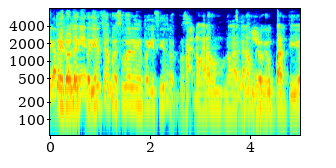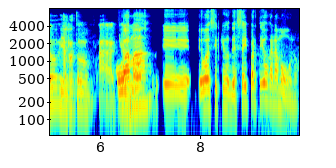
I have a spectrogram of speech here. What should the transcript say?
Pero la experiencia. fue súper enriquecedora. O sea, no ganamos, no ga- Sí, ganamos creo que un partido y el resto ah, Jugamos, eh, debo decir que de seis partidos ganamos uno.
